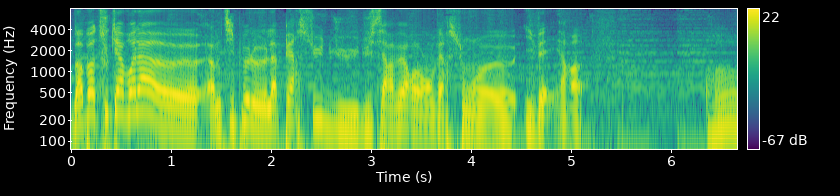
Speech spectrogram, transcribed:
Bah, bah, en tout cas voilà euh, un petit peu l'aperçu du, du serveur en version euh, hiver. Oh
